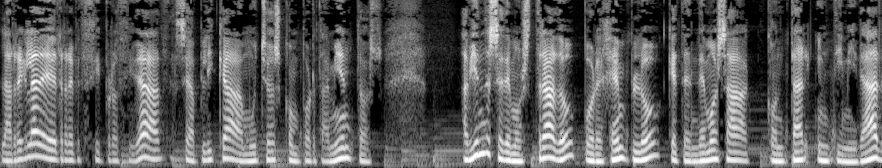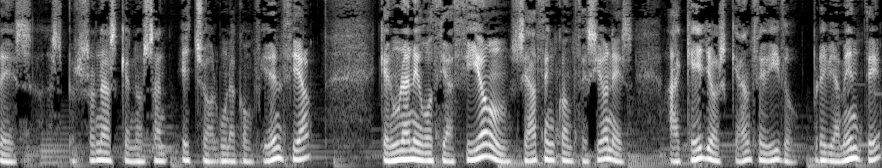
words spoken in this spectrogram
la regla de reciprocidad se aplica a muchos comportamientos, habiéndose demostrado, por ejemplo, que tendemos a contar intimidades a las personas que nos han hecho alguna confidencia, que en una negociación se hacen concesiones a aquellos que han cedido previamente,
